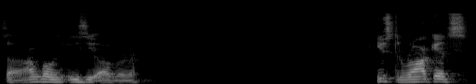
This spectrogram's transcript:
So I'm going easy over Houston Rockets,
